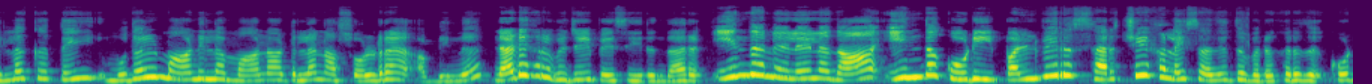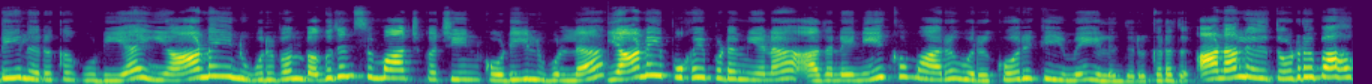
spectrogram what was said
விளக்கத்தை முதல் மாநில மாநாட்டுல நான் சொல்றேன் அப்படின்னு நடிகர் விஜய் பேசியிருந்தாரு. இந்த நிலையில தான் இந்த கொடி பல்வேறு சர்ச்சைகளை சந்தித்து வருகிறது. கொடியில் இருக்கக்கூடிய யானையின் உருவம் பகுஜன் சமாஜ் கட்சியின் கொடியில் உள்ள யானை புகைப்படம் என அதனை நீக்குமாறு ஒரு கோரிக்கையுமே எழுந்திருக்கிறது. ஆனால் இது தொடர்பாக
